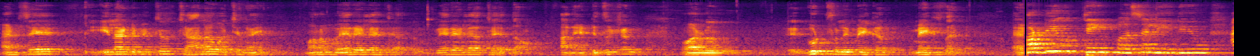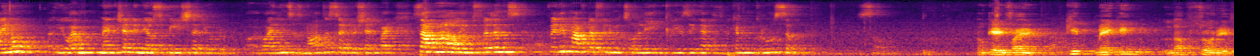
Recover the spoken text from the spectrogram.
and say ఇలాంటి పిక్చర్స్ చాలా వచ్చినాయి మనం వేరేలా వేరేలా చేద్దాం on a decision while a good filmmaker makes that. What do you think personally? Do you? I know you have mentioned in your speech that you, violence is not the solution, but somehow in films, film after film, it's only increasing and it's becoming gruesome. So. Okay, if I keep making love stories,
